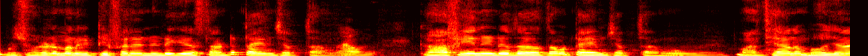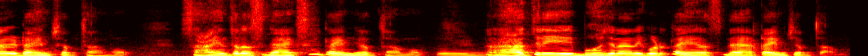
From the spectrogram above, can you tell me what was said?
ఇప్పుడు చూడండి మనకి టిఫిన్ ఎన్నింటికి చేస్తా అంటే టైం చెప్తాము. కాఫీ ఎన్నింటికి తాగుతాము టైం చెప్తాము. మధ్యాహ్నం భోజనానికి టైం చెప్తాము. సాయంత్రం స్నాక్స్కి టైం చెప్తాము. రాత్రి భోజనానికి కూడా టైం టైం చెప్తాము.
